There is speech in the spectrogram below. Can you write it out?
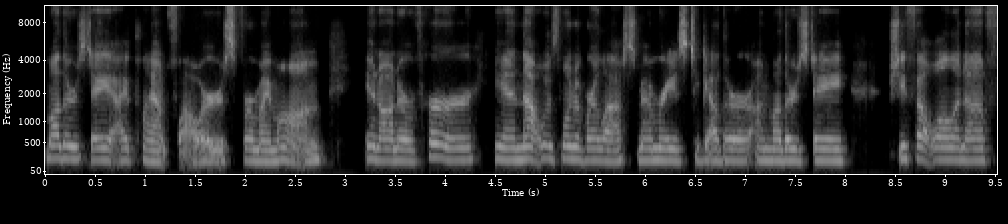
Mother's Day I plant flowers for my mom in honor of her. And that was one of our last memories together on Mother's Day. She felt well enough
